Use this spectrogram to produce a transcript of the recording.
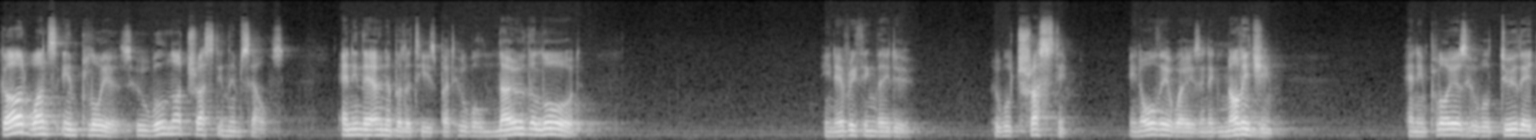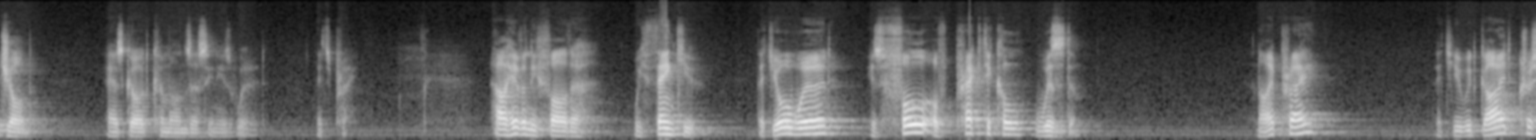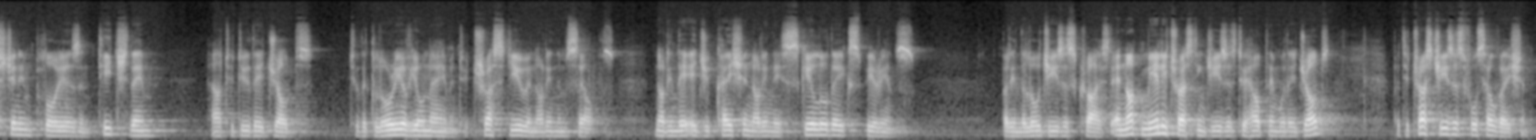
God wants employers who will not trust in themselves and in their own abilities, but who will know the Lord in everything they do, who will trust Him in all their ways and acknowledge Him, and employers who will do their job as God commands us in His Word. Let's pray. Our Heavenly Father, we thank you that your Word is full of practical wisdom. And I pray that you would guide Christian employers and teach them how to do their jobs to the glory of your name and to trust you and not in themselves, not in their education, not in their skill or their experience, but in the Lord Jesus Christ. And not merely trusting Jesus to help them with their jobs, but to trust Jesus for salvation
